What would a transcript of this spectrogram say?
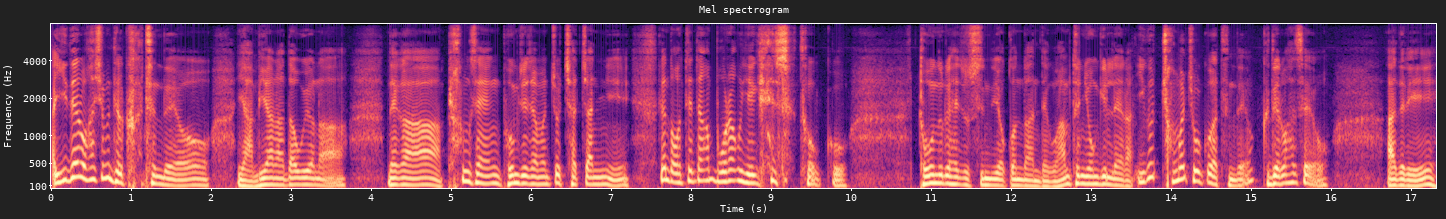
아, 이대로 하시면 될 것 같은데요. 야, 미안하다, 우연아. 내가 평생 범죄자만 쫓았잖니. 너한테 내가 뭐라고 얘기할 수도 없고. 돈으로 해줄 수 있는 여건도 안 되고 아무튼 용기를 내라. 이거 정말 좋을 것 같은데요. 그대로 하세요. 아들이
